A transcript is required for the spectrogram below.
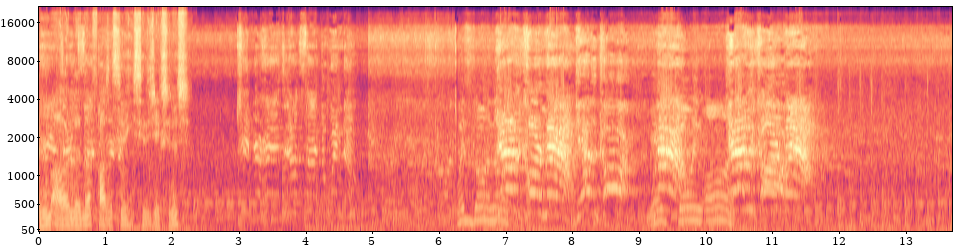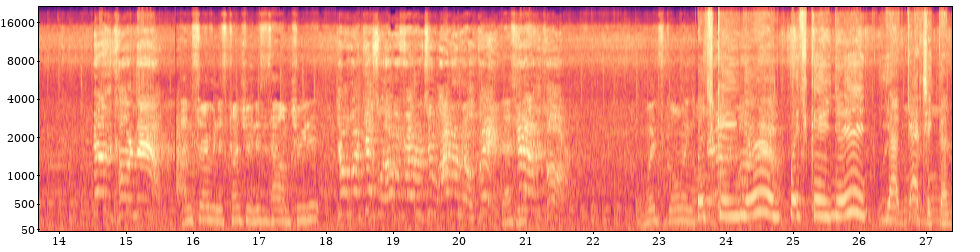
onun ağırlığını fazlasıyla hissedeceksiniz. What's going Get on? out of the car now. Get out of the car. What's now. going on? Get out of the car now. Get out of the car now. I'm serving this country and this is how I'm treated. Yo, what? Guess what? I'm a veteran too. I don't obey. That's Get not- out of the car. What's going on? What's going on? What's going on? Ya gerçekten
